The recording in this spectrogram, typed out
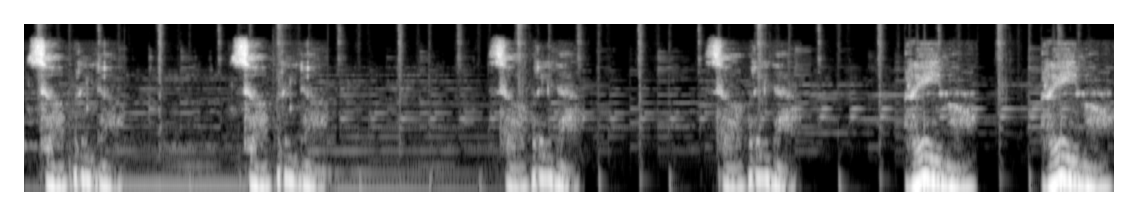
Sobrino, sobrino, sobrina, sobrina, primo, primo,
